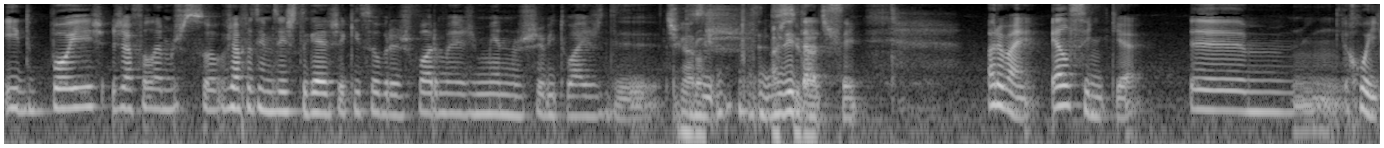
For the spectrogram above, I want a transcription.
e depois já falamos sobre, já fazemos este gancho aqui sobre as formas menos habituais de, Chegar aos- de visitar. Sim. Ora bem, Helsínquia. Hum, Rui,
